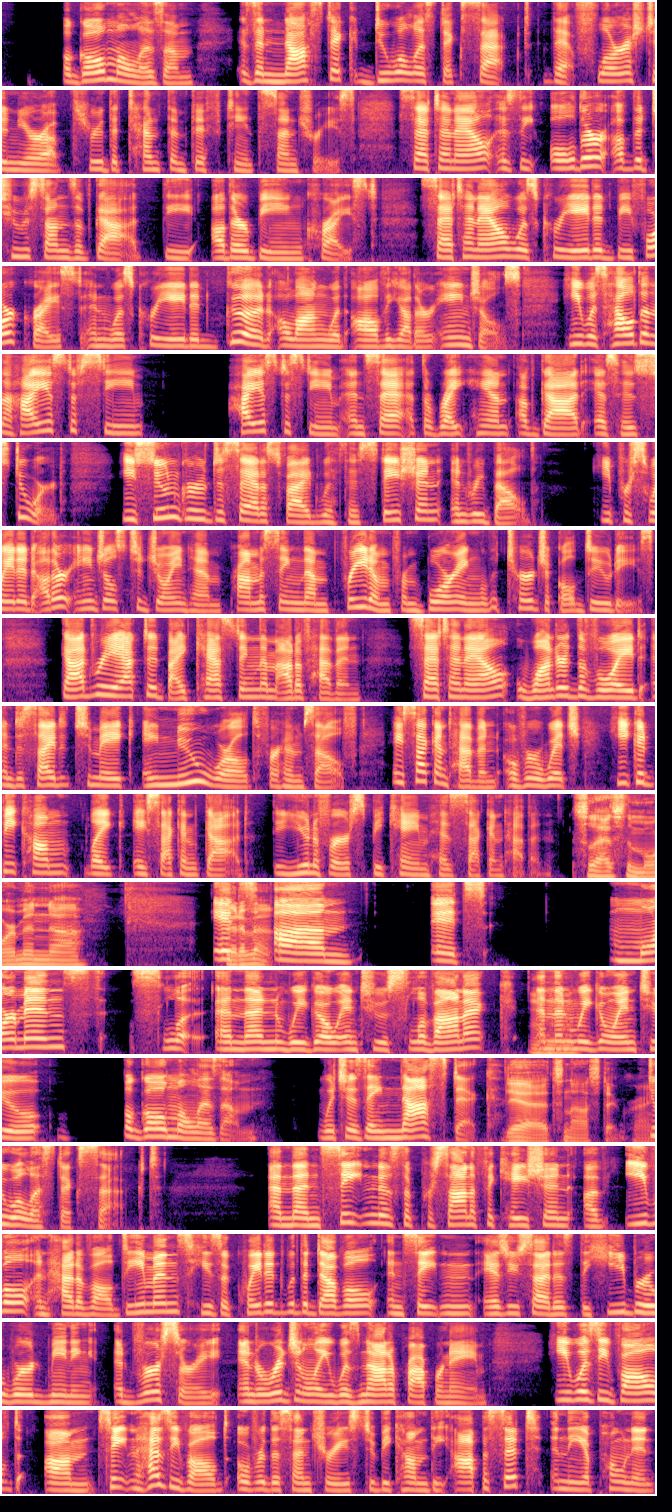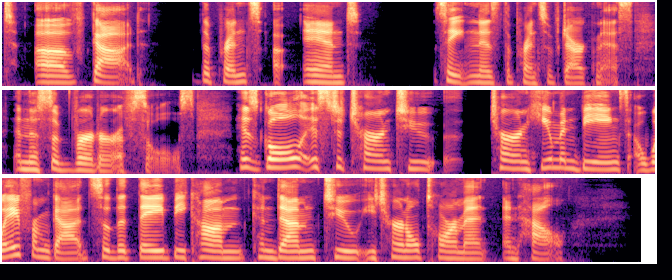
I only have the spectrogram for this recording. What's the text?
is a Gnostic dualistic sect that flourished in Europe through the 10th and 15th centuries. Satanael is the older of the two sons of God, the other being Christ. Satanael was created before Christ and was created good along with all the other angels. He was held in the highest esteem highest esteem and sat at the right hand of God as his steward. He soon grew dissatisfied with his station and rebelled. He persuaded other angels to join him, promising them freedom from boring liturgical duties. God reacted by casting them out of heaven. Satanael wandered the void and decided to make a new world for himself, a second heaven over which he could become like a second god. The universe became his second heaven. So that's the Mormon uh, it's um, it's Mormons, and then we go into Slavonic, mm-hmm. and then mm-hmm. we go into Bogomilism, which is a Gnostic. Yeah, it's Gnostic, right? Dualistic sect. And then Satan is the personification of evil and head of all demons. He's equated with the devil, and Satan, as you said, is the Hebrew word meaning adversary, and originally was not a proper name. He was evolved, um, Satan has evolved over the centuries to become the opposite and the opponent of God, the prince, uh, and Satan is the prince of darkness and the subverter of souls. His goal is to turn to turn human beings away from God so that they become condemned to eternal torment and hell.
